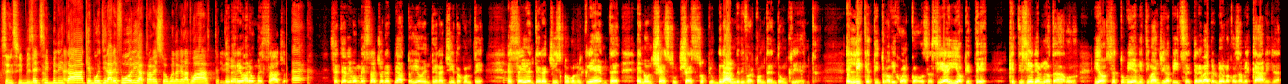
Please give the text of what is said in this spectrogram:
sensibilità, sensibilità eh, che vuoi tirare fuori attraverso quella che è la tua arte. Deve arrivare un messaggio. Eh se ti arriva un messaggio nel piatto io ho interagito con te. E se io interagisco con il cliente e non c'è successo più grande di far contento un cliente è lì che ti trovi qualcosa sia io che te che ti siedi al mio tavolo. Io se tu vieni ti mangi la pizza e te ne vai per me è una cosa meccanica.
